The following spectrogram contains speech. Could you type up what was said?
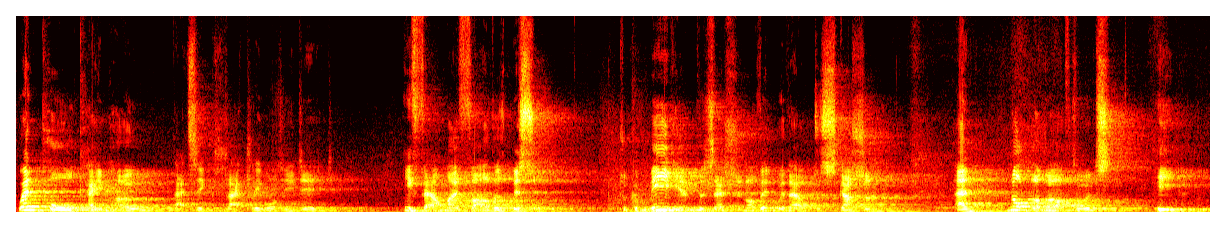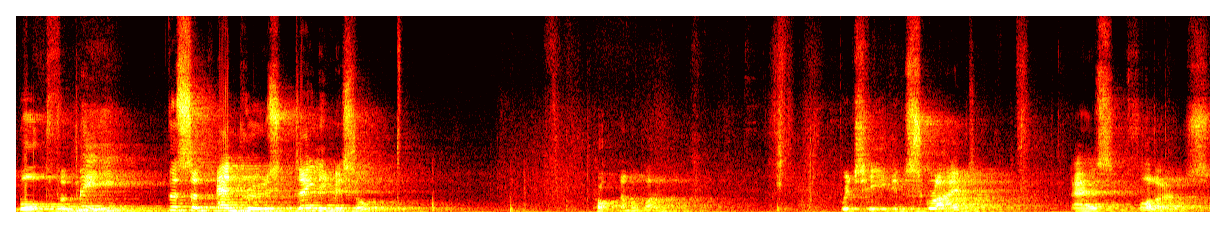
When Paul came home, that's exactly what he did. He found my father's missal, took immediate possession of it without discussion, and not long afterwards, he bought for me the St Andrew's Daily Missal, prop number one, which he inscribed as follows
